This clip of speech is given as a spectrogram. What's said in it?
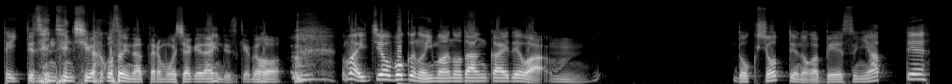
って言って全然違うことになったら申し訳ないんですけど まあ一応僕の今の段階では、うん、読書っていうのがベースにあって、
